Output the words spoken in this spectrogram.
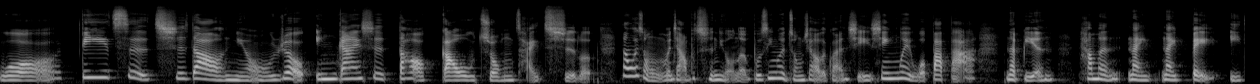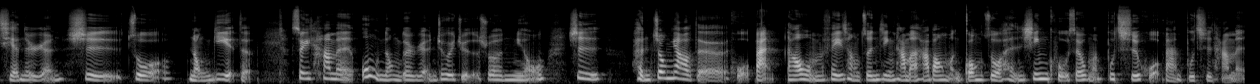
我第一次吃到牛肉，应该是到高中才吃了。那为什么我们家不吃牛呢？不是因为宗教的关系，是因为我爸爸那边他们那那辈以前的人是做农业的，所以他们务农的人就会觉得说牛是。很重要的伙伴，然后我们非常尊敬他们，他帮我们工作很辛苦，所以我们不吃伙伴，不吃他们。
